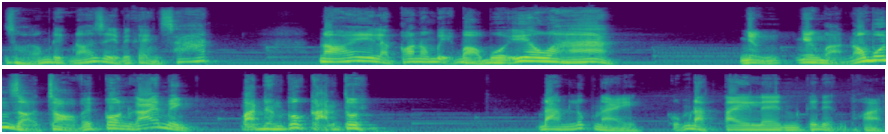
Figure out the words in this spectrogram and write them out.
Rồi ông định nói gì với cảnh sát? Nói là con ông bị bỏ bùa yêu à? Nhưng nhưng mà nó muốn dở trò với con gái mình, Bà đừng có cản tôi. Đan lúc này cũng đặt tay lên cái điện thoại,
